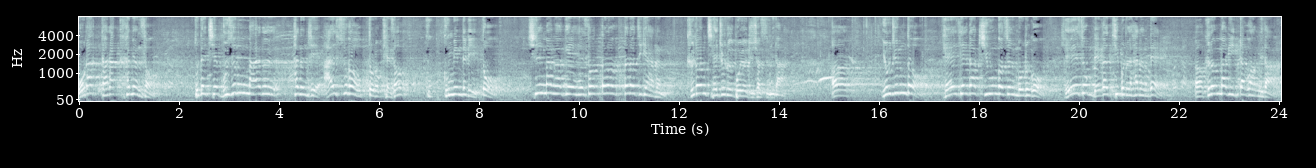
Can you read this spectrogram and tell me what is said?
오락가락 하면서 도대체 무슨 말을 하는지 알 수가 없도록 해서 구, 국민들이 또 실망하게 해서 떨어, 떨어지게 하는 그런 재주를 보여주셨습니다. 어, 요즘도 대세가 기운 것을 모르고 계속 네거티브를 하는데 어, 그런 말이 있다고 합니다.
